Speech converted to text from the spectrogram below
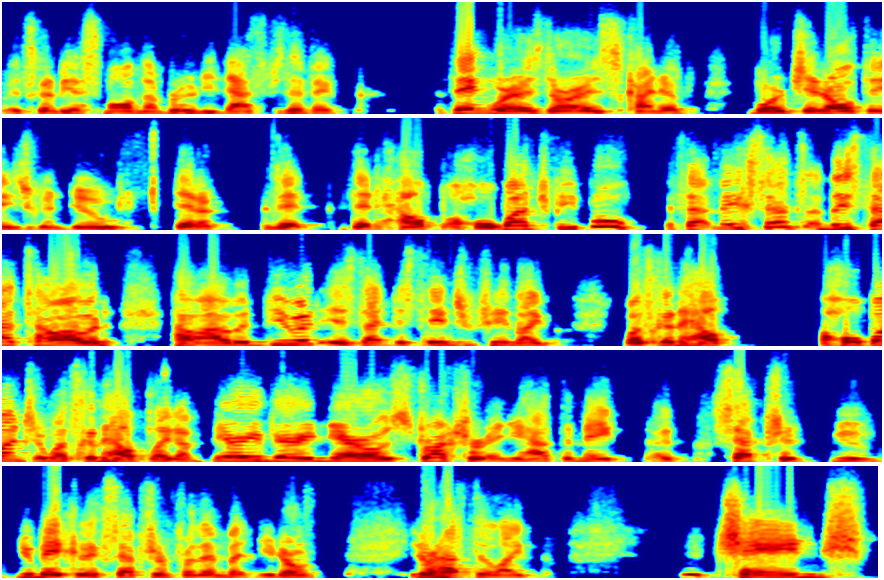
it's going to be a small number who need that specific thing. Whereas there is kind of more general things you can do that that that help a whole bunch of people. If that makes sense, at mm-hmm. least that's how I would how I would view it. Is that distinction between like what's going to help a whole bunch and what's going to help like a very very narrow structure, and you have to make exception. You you make an exception for them, but you don't you don't have to like change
